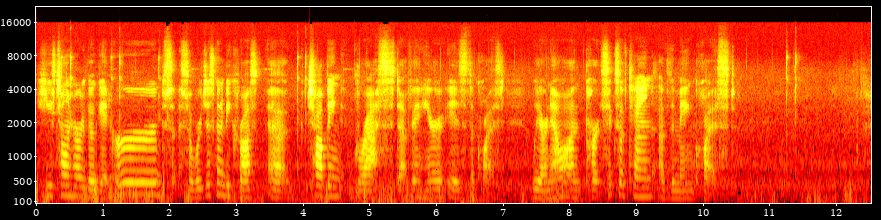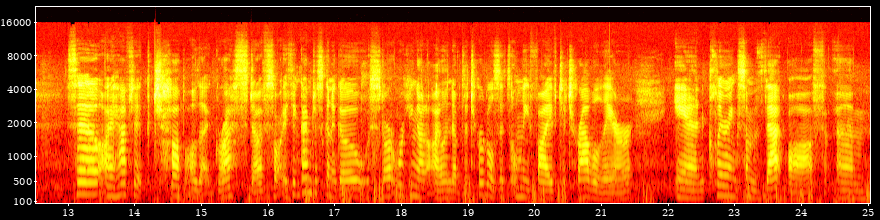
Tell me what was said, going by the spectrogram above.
He's telling her to go get herbs, so we're just going to be cross uh, chopping grass stuff, and here is the quest. We are now on part 6 of 10 of the main quest. So I have to chop all that grass stuff. So I think I'm just going to go start working on Island of the Turtles. It's only five to travel there. And clearing some of that off um,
